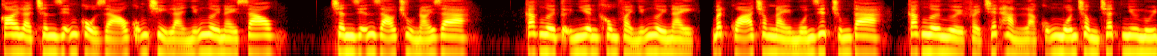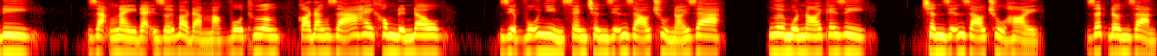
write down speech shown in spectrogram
Coi là chân diễn cổ giáo cũng chỉ là những người này sao? Chân diễn giáo chủ nói ra. Các ngươi tự nhiên không phải những người này, bất quá trong này muốn giết chúng ta, các ngươi người phải chết hẳn là cũng muốn trồng chất như núi đi. Dạng này đại giới bảo đảm mặc vô thương, có đáng giá hay không đến đâu. Diệp Vũ nhìn xem chân diễn giáo chủ nói ra. Ngươi muốn nói cái gì? Chân diễn giáo chủ hỏi. Rất đơn giản,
